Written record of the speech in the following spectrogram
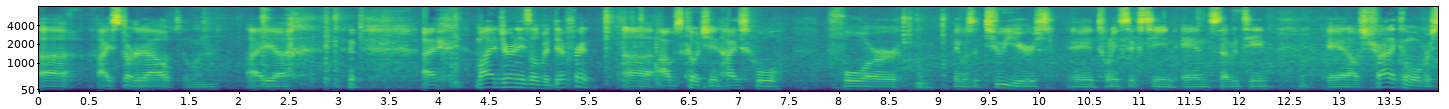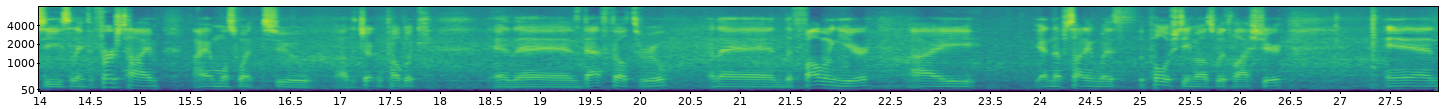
I started out a winner. I, uh, I, my journey is a little bit different. Uh, I was coaching in high school for, it was a two years in 2016 and 17, and I was trying to come overseas. I think the first time I almost went to uh, the Czech Republic, and then that fell through. And then the following year, I ended up signing with the Polish team I was with last year, and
